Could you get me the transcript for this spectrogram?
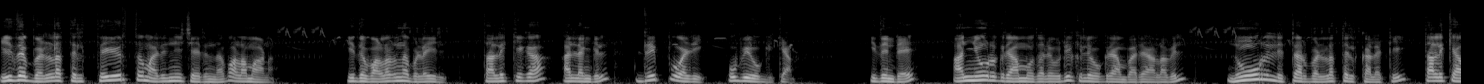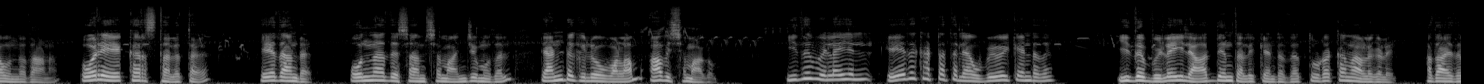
ഇത് വെള്ളത്തിൽ തീർത്തും അലിഞ്ഞു ചേരുന്ന വളമാണ്. ഇത് വളർന്ന വിളയിൽ തളിക്കുക അല്ലെങ്കിൽ ഡ്രിപ്പ് വഴി ഉപയോഗിക്കാം. ഇതിന്റെ അഞ്ഞൂറ് ഗ്രാം മുതൽ ഒരു കിലോഗ്രാം വരെ അളവിൽ നൂറ് ലിറ്റർ വെള്ളത്തിൽ കലക്കി തളിക്കാവുന്നതാണ്. ഒരേക്കർ സ്ഥലത്ത് ഏതാണ്ട് ഒന്ന് ദശാംശം അഞ്ച് മുതൽ രണ്ട് കിലോ വളം ആവശ്യമാകും. ഇത് വിളയിൽ ഏത് ഘട്ടത്തിലാണ് ഉപയോഗിക്കേണ്ടത്? ഇത് വിളയിൽ ആദ്യം തളിക്കേണ്ടത് തുടക്കനാളുകളിൽ അതായത്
